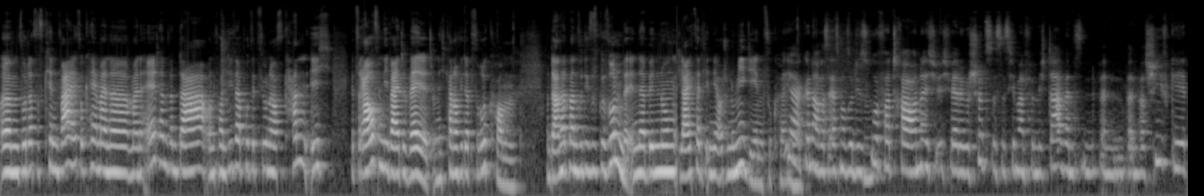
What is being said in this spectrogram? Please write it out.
ähm, sodass das Kind weiß, okay, meine, meine Eltern sind da und von dieser Position aus kann ich jetzt raus in die weite Welt und ich kann auch wieder zurückkommen. Und dann hat man so dieses Gesunde in der Bindung, gleichzeitig in die Autonomie gehen zu können. Ja, genau, das ist erstmal so dieses mhm. Urvertrauen. Ne? Ich, ich werde geschützt, es ist jemand für mich da, wenn's, wenn, wenn was schief geht.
